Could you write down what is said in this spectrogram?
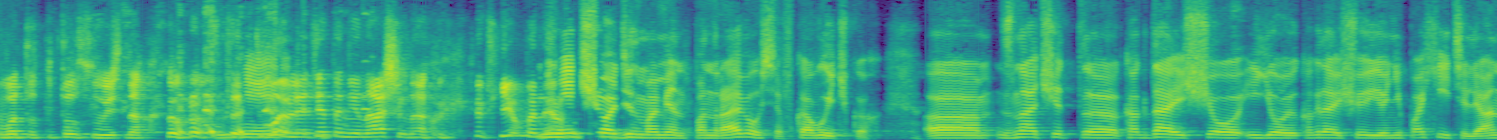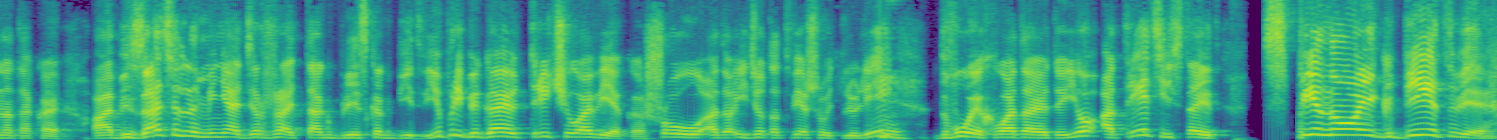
вот тут тусуюсь, нахуй. Ой, блядь, это не наши, нахуй. Мне еще один момент понравился, в кавычках. А, значит, э, когда еще ее, когда еще ее не похитили, она такая, а обязательно меня держать так близко к битве. И прибегают три человека. Шоу идет отвешивать люлей, mm. двое хватают ее, а третий стоит спиной к битве.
